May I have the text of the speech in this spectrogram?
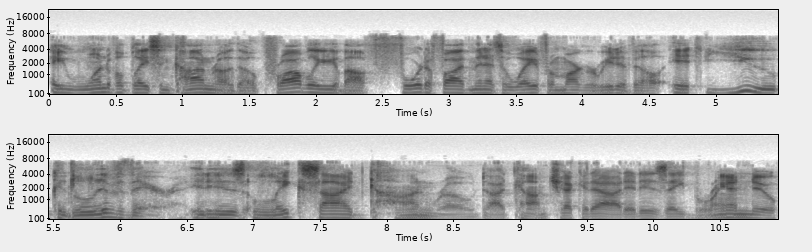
a wonderful place in Conroe, though, probably about four to five minutes away from Margaritaville. It you could live there. It is LakesideConroe.com. Check it out. It is a brand new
